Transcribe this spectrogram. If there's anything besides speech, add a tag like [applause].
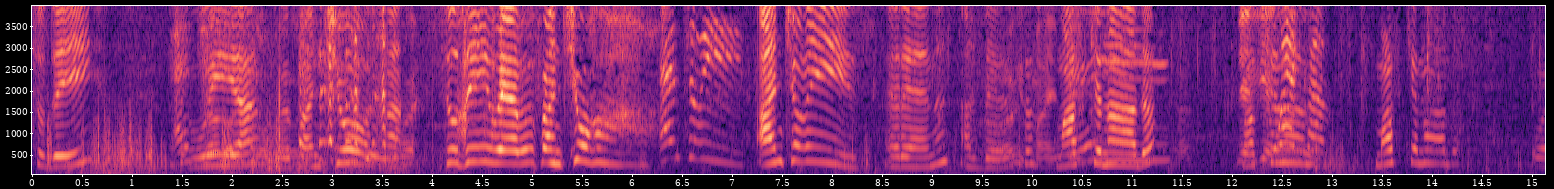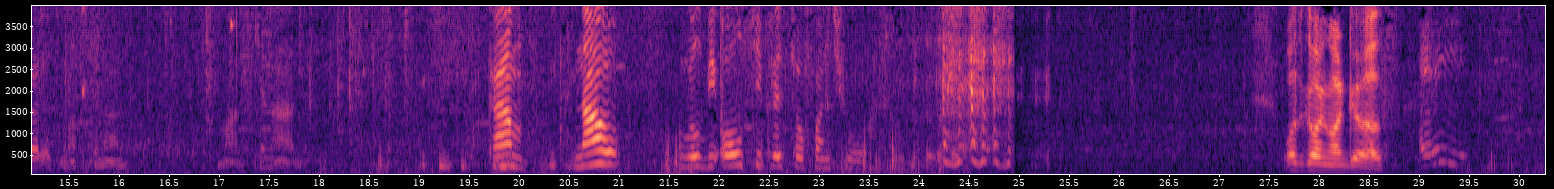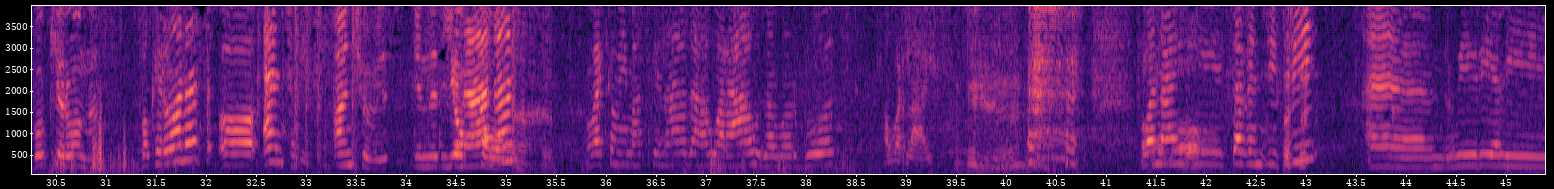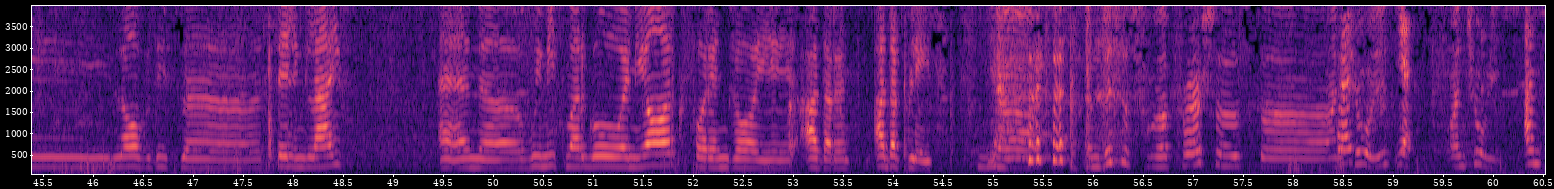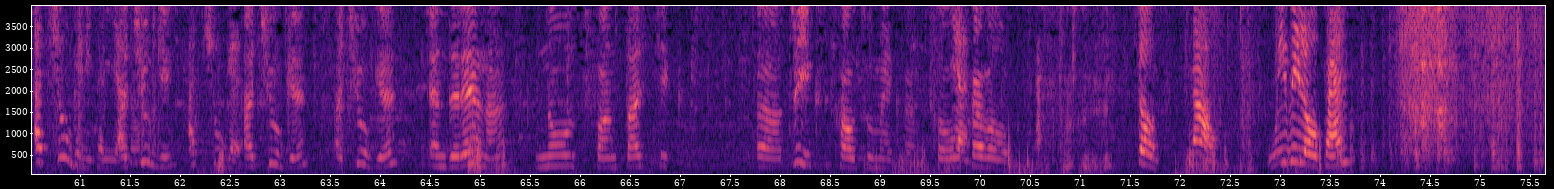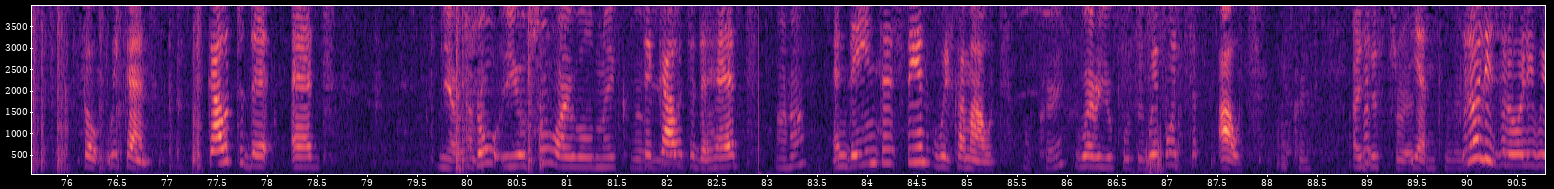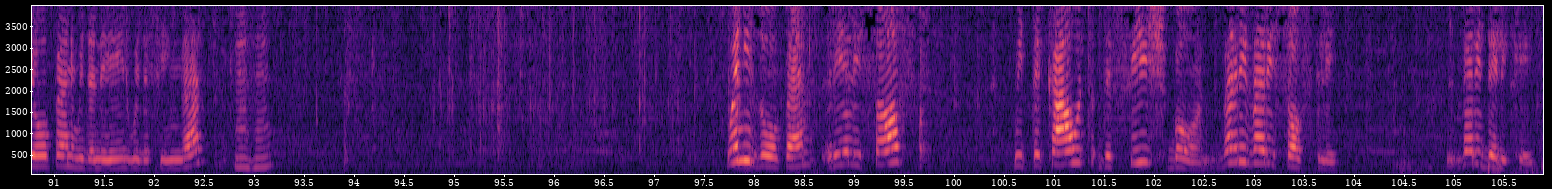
Today we are with ancho. [laughs] Today we are with ancho. Anchovies! Anchovies. Irene, Alberto, mascherada. Mascherada. Welcome! Where is mascherada? Mascherada. Come. Now will be all secrets of anchovies. [laughs] What's going on, girls? Hey. Boquerones, Boquerones or anchovies? anchovies in the your home. Maskenada. Welcome in Maskenada, our house, our boat, our life. [laughs] 1973 and we really love this uh, sailing life and uh, we meet Margot in New York for enjoy other other place. Yeah. [laughs] and this is fresh as uh, anchovies. Yes. Anchovy. And acciughe in italiano. Acciughe. Acciughe. Acciughe. Acciughe. And Irena knows fantastic uh, tricks how to make them. So Yeah. have a look. [laughs] So now we will open. So we can take out the head, Yeah. Show you show. I will make. The take out the head, Uh huh. And the intestine will come out. Okay. Where you put it? We put out. Okay. I So- destroy it. Yes. Slowly, slowly we open with a nail, with a finger. Mm-hmm. When it's open, really soft, we take out the fish bone, very, very softly, very delicate.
